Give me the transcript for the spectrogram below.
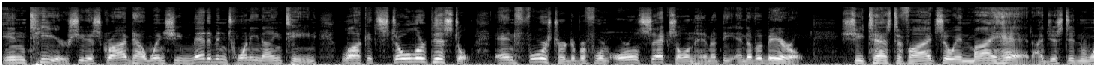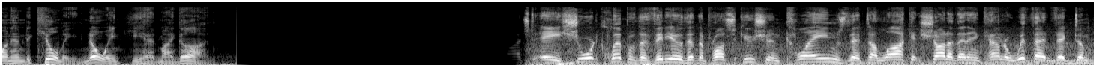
In tears, she described how when she met him in 2019, Lockett stole her pistol and forced her to perform oral sex on him at the end of a barrel. She testified, so in my head, I just didn't want him to kill me, knowing he had my gun. Watched a short clip of the video that the prosecution claims that uh, Lockett shot at that encounter with that victim.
